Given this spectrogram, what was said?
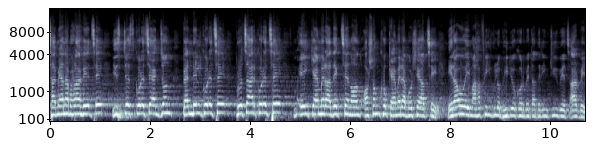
ছামিয়ানা ভাড়া হয়েছে, স্টেজ করেছে একজন, প্যান্ডেল করেছে, প্রচার করেছে, এই ক্যামেরা দেখছেন অসংখ্য ক্যামেরা বসে আছে, এরাও এই মাহফিলগুলো ভিডিও করবে, তাদের ইউটিউবে ছাড়বে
